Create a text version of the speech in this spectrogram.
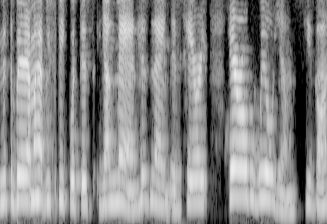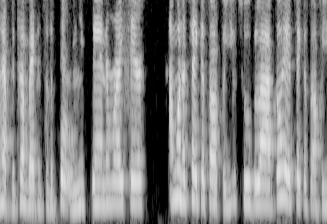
Mr. Barry, I'm gonna have you speak with this young man. His name is Harry, Harold Williams. He's gonna have to come back into the courtroom. He's standing right there. I'm gonna take us off of YouTube Live. Go ahead, take us off of YouTube.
